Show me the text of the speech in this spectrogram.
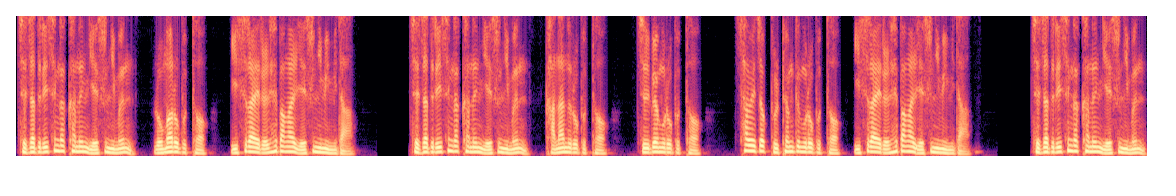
제자들이 생각하는 예수님은 로마로부터 이스라엘을 해방할 예수님입니다. 제자들이 생각하는 예수님은 가난으로부터, 질병으로부터, 사회적 불평등으로부터 이스라엘을 해방할 예수님입니다. 제자들이 생각하는 예수님은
